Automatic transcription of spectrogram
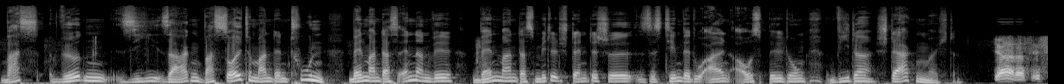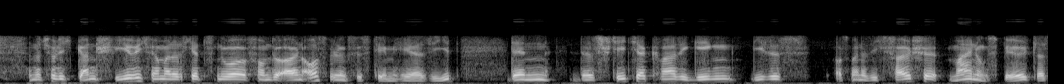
was würden Sie sagen, was sollte man denn tun, wenn man das ändern will, wenn man das mittelständische System der dualen Ausbildung wieder stärken möchte? Ja, das ist natürlich ganz schwierig, wenn man das jetzt nur vom dualen Ausbildungssystem her sieht, denn das steht ja quasi gegen dieses aus meiner Sicht falsche Meinungsbild, das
